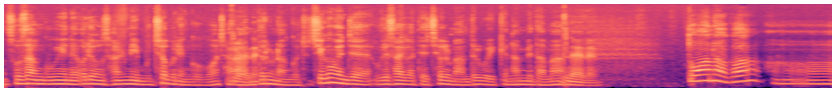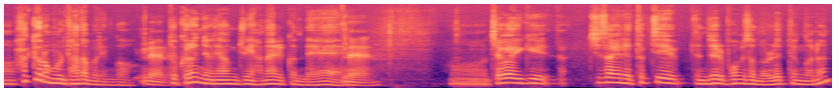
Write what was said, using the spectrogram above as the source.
소상공인의 어려운 삶이 묻혀버린 거고 잘 안. 드러난 거죠. 지금은 이제 우리 사회가 대책을 만들고 있긴 합니다만 네네. 또 하나가 어, 학교로 문을 닫아버린 거. 네네. 또 그런 영향 중에 하나일 건데 네. 어, 제가 이게 시사인의 특집 전제를 보면서 놀랬던 거는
